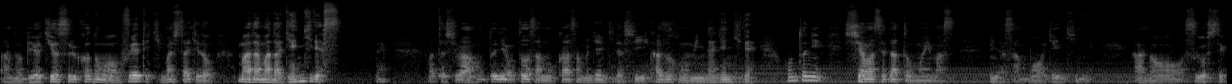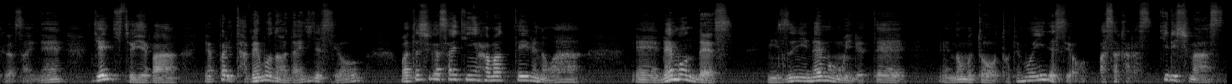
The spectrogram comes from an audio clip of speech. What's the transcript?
あの病気をすることも増えてきましたけどまだまだ元気です。ね、私は本当にお父さんもお母さんも元気だし家族もみんな元気で本当に幸せだと思います。皆さんも元気にあの過ごしてくださいね元気といえばやっぱり食べ物は大事ですよ私が最近ハマっているのは、えー、レモンです水にレモンを入れて、飲むととてもいいですよ。朝からすっきりします。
